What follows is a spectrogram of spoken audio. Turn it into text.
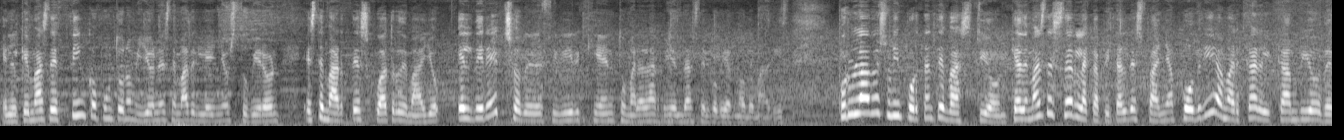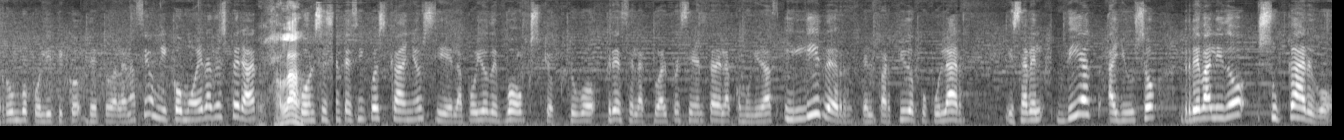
en el que más de 5.1 millones de madrileños tuvieron este martes 4 de mayo el derecho de decidir quién tomará las riendas del gobierno de Madrid. Por un lado, es un importante bastión que, además de ser la capital de España, podría marcar el cambio de rumbo político de toda la nación. Y como era de esperar, Ojalá. con 65 escaños y el apoyo de Vox, que obtuvo 13 la actual presidenta de la comunidad y líder del Partido Popular, Isabel Díaz Ayuso, revalidó su cargo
